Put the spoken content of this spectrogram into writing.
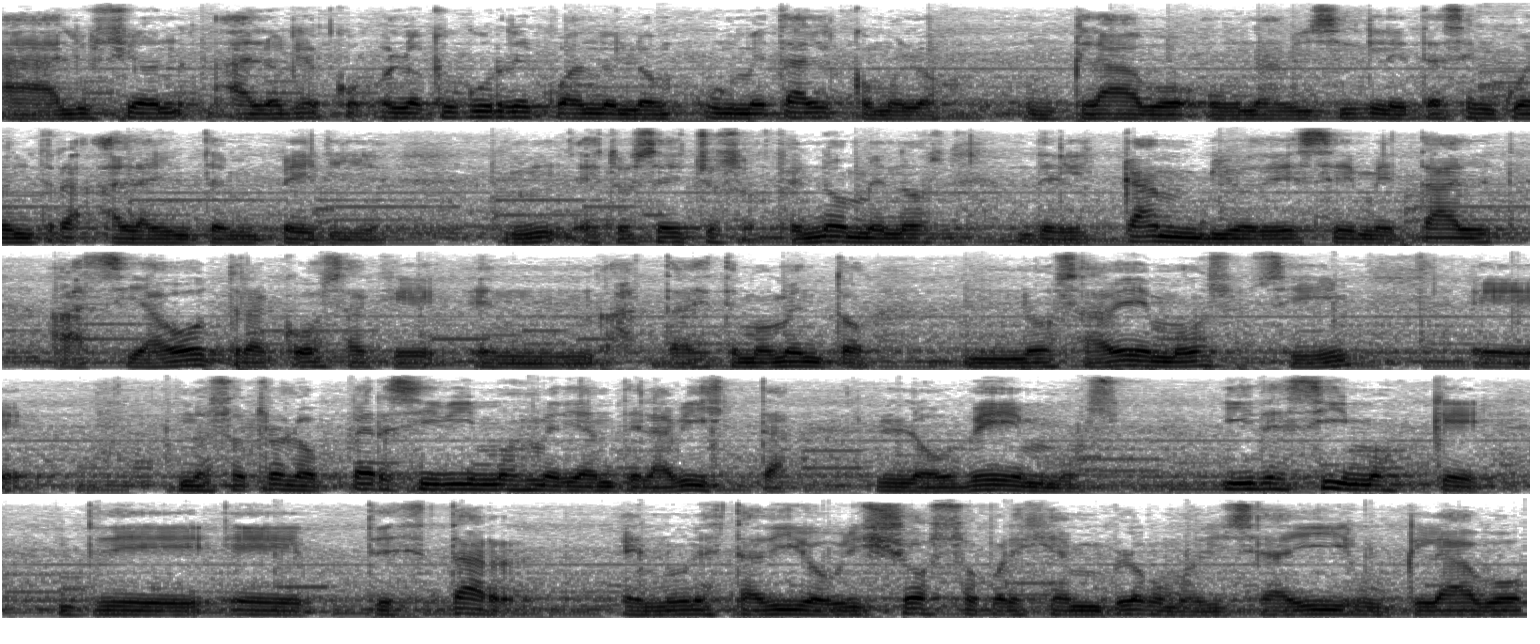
alusión a lo que, lo que ocurre cuando un metal como un clavo o una bicicleta se encuentra a la intemperie estos hechos o fenómenos del cambio de ese metal hacia otra cosa que hasta este momento no sabemos, ¿sí? Eh, nosotros lo percibimos mediante la vista, lo vemos y decimos que de, eh, de estar en un estadio brilloso, por ejemplo, como dice ahí, un clavo,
